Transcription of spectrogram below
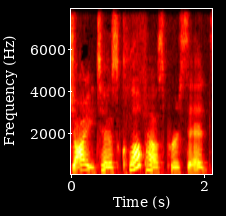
Johnny to his clubhouse per said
